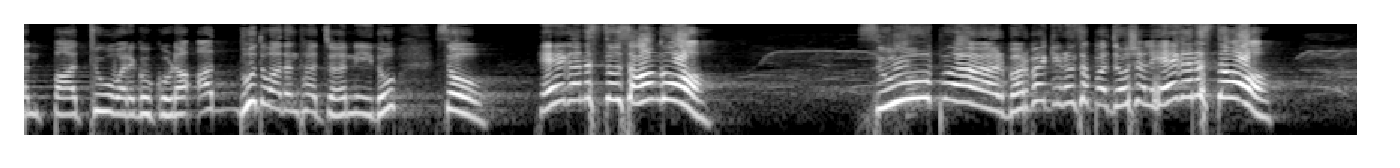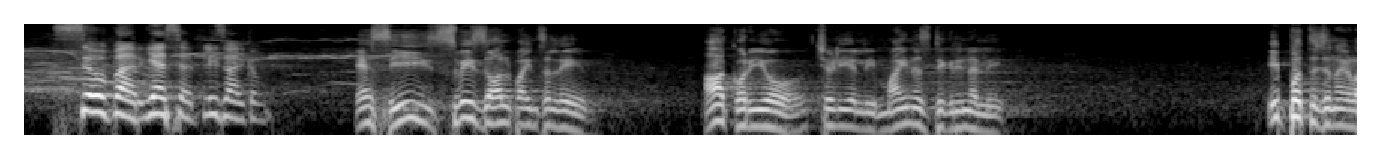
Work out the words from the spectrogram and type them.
one part two ವರೆಗೂ ಕೂಡ ಅದ್ಭುತವಾದಂತಹ ಜರ್ನಿ ಇದು. ಸೊ ಹೇಗನಿಸ್ತು ಸಾಂಗು? ಸೂಪರ್ ಬರ್ಬೇಕು ಇನ್ನೊಂದು ಸ್ವಲ್ಪ ಜೋಶಲ್ಲಿ. ಹೇಗನಿಸ್ತು super yes sir please welcome yes ಈ ಸ್ವಿಸ್ ಆಲ್ ಪೈನ್ಸಲ್ಲಿ ಆ ಕೊರಿಯೋ ಚಳಿಯಲ್ಲಿ ಮೈನಸ್ ಡಿಗ್ರಿನಲ್ಲಿ ಇಪ್ಪತ್ತು ಜನಗಳ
